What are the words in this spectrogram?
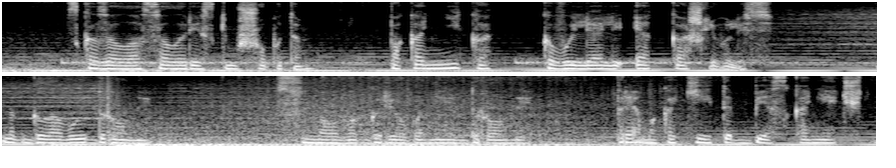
— сказала Асала резким шепотом, пока Ника ковыляли и откашливались. Над головой дроны. Снова грёбаные дроны. Прямо какие-то бесконечные.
